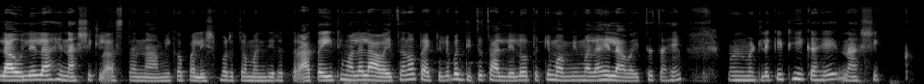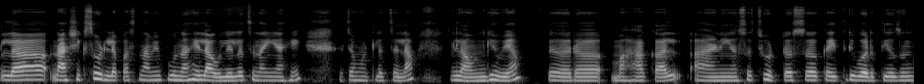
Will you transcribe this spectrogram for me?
लावलेलं आहे नाशिकला असताना. आम्ही कपालेश्वरच्या मंदिरात. तर आता इथे मला लावायचं नव्हतं ॲक्च्युली पण तिचं चाललेलं होतं की मम्मी मला हे लावायचंच आहे. म्हणून म्हटलं की ठीक आहे नाशिकला नाशिक सोडल्यापासून आम्ही पुन्हा हे लावलेलंच नाही आहे. त्याच्या म्हटलं चला लावून घेऊया. तर महाकाल आणि असं छोटंसं काहीतरी वरती अजून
